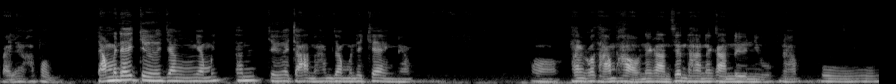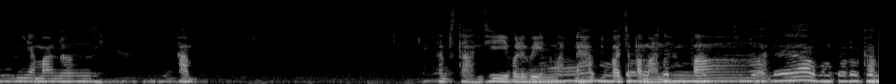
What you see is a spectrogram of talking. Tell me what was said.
ไปแล้วครับผม ยังไม่ได้เจอยังยังไม่ท่านเจออาจารย์นะครับ ยังไม่ได้แจ้งนะครับ อ๋อท่านก็ถามข่าวในการเส้นทางในการเดินอยู่นะครับ โอ้เงียบมากเลยครับทำสถานที่บริเวณวัดนะครับ ก็จะประมาณนี้ป้าแล้ววงจรรถครับ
